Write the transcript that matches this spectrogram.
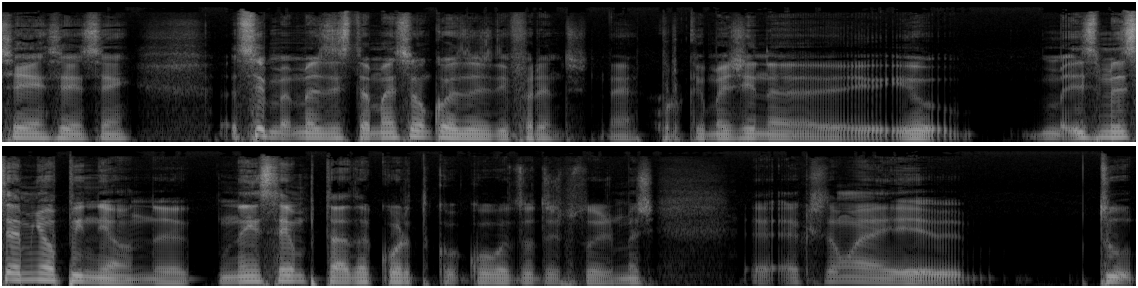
Sim, sim, sim. Sim, ma- mas isso também são coisas diferentes, né? Porque imagina, eu. Mas isso é a minha opinião, né? nem sempre está de acordo co- com, as outras pessoas, mas eh, a questão é. eh, Tu,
